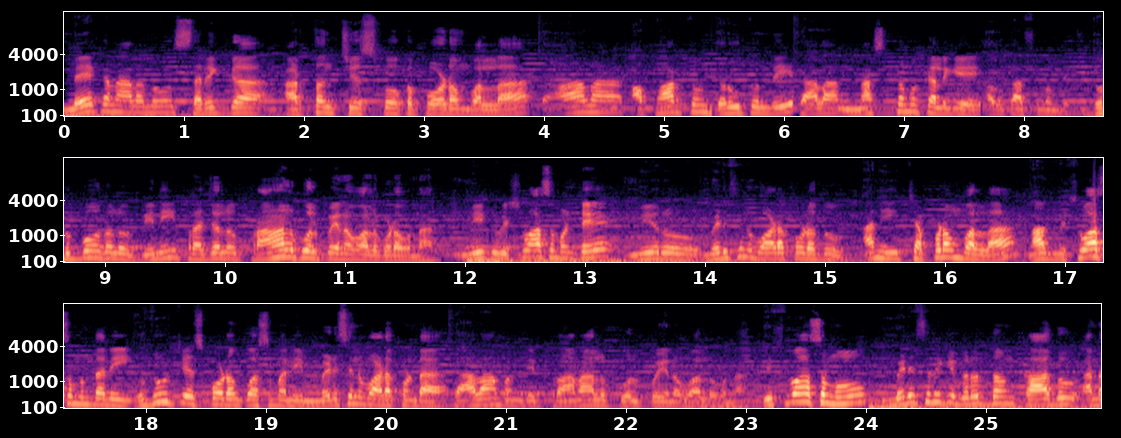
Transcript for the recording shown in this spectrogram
లేఖనాలను సరిగ్గా అర్థం చేసుకోకపోవడం వల్ల చాలా అపార్థం జరుగుతుంది చాలా నష్టము కలిగే అవకాశం ఉంది. దుర్బోధలు విని ప్రజలు ప్రాణాలు కోల్పోయిన వాళ్ళు కూడా ఉన్నారు. మీకు విశ్వాసం ఉంటే మీరు మెడిసిన్ వాడకూడదు అని చెప్పడం వల్ల నాకు విశ్వాసం ఉందని రుజువు చేసుకోవడం కోసమని మెడిసిన్ వాడకుండా చాలా మంది ప్రాణాలు కోల్పోయిన వాళ్ళు ఉన్నారు. విశ్వాసము మెడిసిన్కి విరుద్ధం కాదు అన్న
